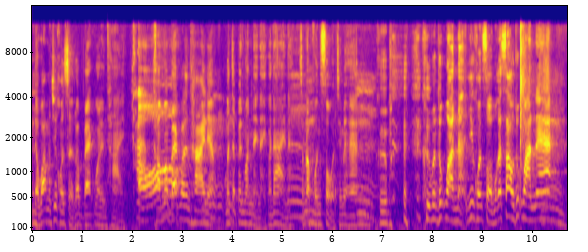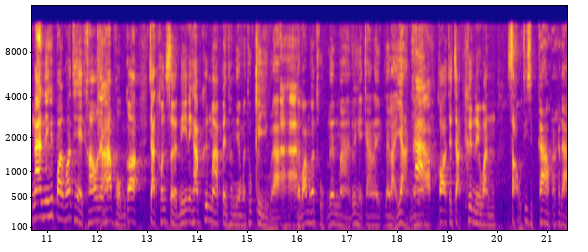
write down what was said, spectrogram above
มแต่ว่ามันชื่อคอนเสิร์ตว่า Black Valentine ค่ะ คำว่า Black Valentine เนี่ยมันจะเป็นวันไหน ๆ ก็ได้นะสำหรับคนโสดใช่ไหมฮะ คือ คือมันทุกวันน่ะยิ่งคนโสดมันก็เศร้าทุกวันนะฮะ งานนี้พี่ปอยพอเทศเขานะครับ ผมก็จัดคอนเสิร์ตนี้นะครับ ขึ้นมาเป็นธรรมเนียมกันทุกปีอยู่แล้ว อ่าฮะแต่ว่ามันก็ถูกเลื่อนมาด้วยเหตุการณ์อะไรหลาย ๆ อย่างนะฮะครับ ก็จะจัดขึ้นในวันเสาร์ที่ 19 กรกฎา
